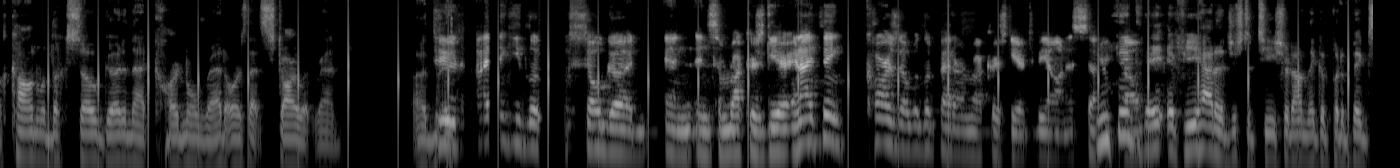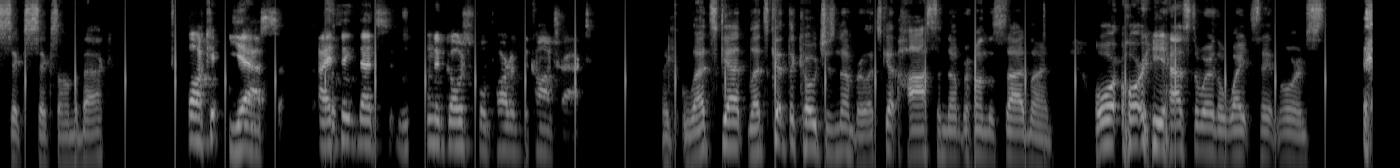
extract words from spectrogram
Oh, Colin would look so good in that cardinal red, or is that scarlet red? Uh, Dude, I think he'd look so good in in some Rutgers gear, and I think Carzo would look better in Rutgers gear. To be honest, so, you think they, if he had a, just a T-shirt on, they could put a big six six on the back? Fuck it, yes. I think that's negotiable part of the contract. Like let's get let's get the coach's number. Let's get Haas a number on the sideline, or or he has to wear the white St. Lawrence.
